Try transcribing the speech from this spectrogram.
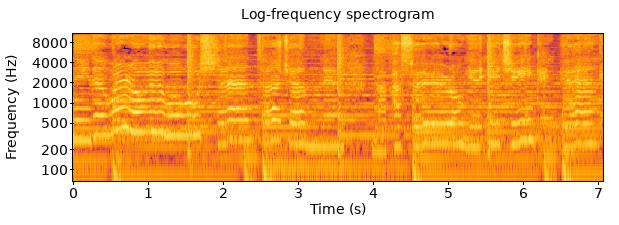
你的温柔与我无限的眷恋，哪怕岁月容颜已经改变。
